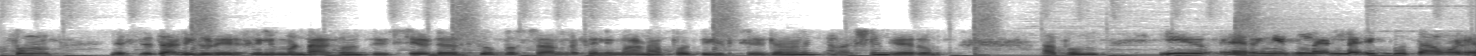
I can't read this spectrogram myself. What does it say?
അപ്പം ജസ്റ്റ് തടികൂടി ഒരു ഫിലിം ഉണ്ടാക്കുന്നത് തീർച്ചയായിട്ടും ഒരു സൂപ്പർ സ്റ്റാറിന്റെ ഫിലിമാണ് അപ്പോൾ തീർച്ചയായിട്ടും അവന് കളക്ഷൻ കയറും. അപ്പം ഈ ഇറങ്ങിയിട്ടുള്ള എല്ലാ ഇപ്പോൾ തമിഴ്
